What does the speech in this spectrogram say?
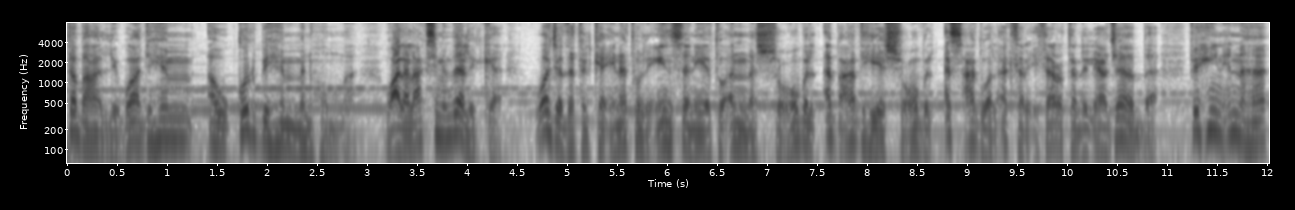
تبعا لبعدهم أو قربهم منهم. وعلى العكس من ذلك وجدت الكائنات الإنسانية أن الشعوب الأبعد هي الشعوب الأسعد والأكثر إثارة للإعجاب في حين إنها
